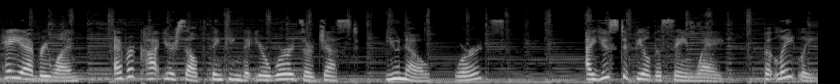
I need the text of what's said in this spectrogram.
Hey everyone, ever caught yourself thinking that your words are just, you know, words? I used to feel the same way, but lately,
